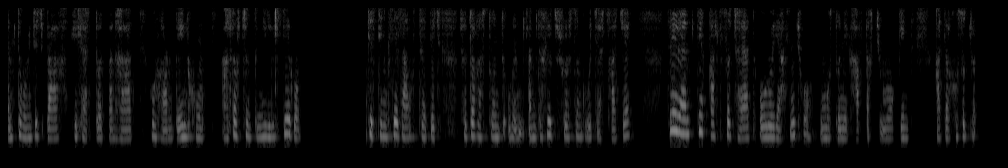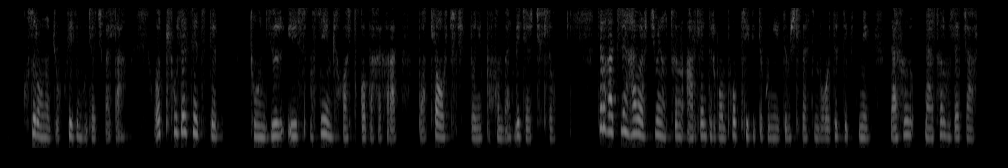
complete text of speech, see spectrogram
амьтан унжиж байгаа хил хардууд мань хараад өөр хооронд энэ хүн алуурчинд нэргэлзээгүй. Тэр тэнгисээс авах цэдэж шударгаас түнд амьдрахыг зөвшөөрсөнгүй гэж ярьцгаажээ. Тэрээр амьтныг галзсаж хаяад өөрөө яасан ч хүмүүс түүнийг хавдах ч юм уу гинт газар хөсөж хөсөр унаж өгөхийг нь хүлээж байлаа. Удал хүлээсний эцэд түүнд эс бусын юм тохиолдохгүй байхыг хараад бодлоо өөрчилж түүнийг бурхан байна гэж ярьж эхлэв. Тэр газрын хав орчмын нутаг нь Арлын тэргүүн Пупли гэдэг хүний эзэмшил байсан бөгөөд тэр бидний найзгар хүлээж авч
